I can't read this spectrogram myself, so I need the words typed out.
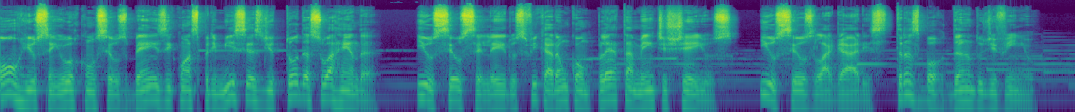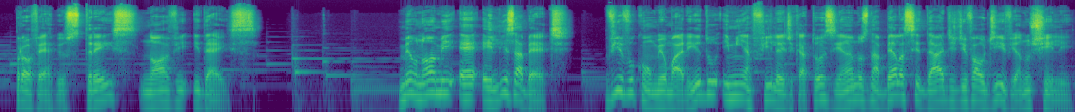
Honre o Senhor com seus bens e com as primícias de toda a sua renda, e os seus celeiros ficarão completamente cheios, e os seus lagares transbordando de vinho. Provérbios 3, 9 e 10. Meu nome é Elizabeth. Vivo com meu marido e minha filha de 14 anos na bela cidade de Valdívia, no Chile.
